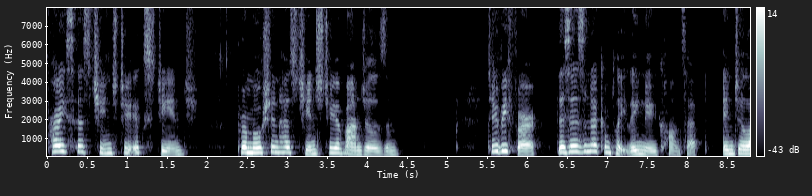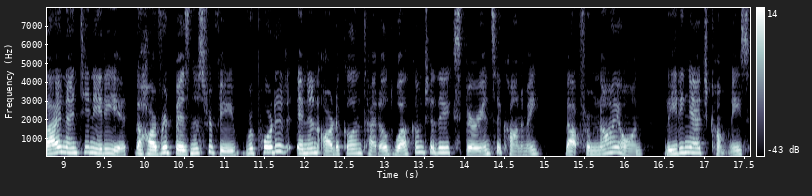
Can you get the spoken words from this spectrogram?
price has changed to exchange, promotion has changed to evangelism. To be fair, this isn't a completely new concept. In July 1988, the Harvard Business Review reported in an article entitled Welcome to the Experience Economy that from now on, leading edge companies,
